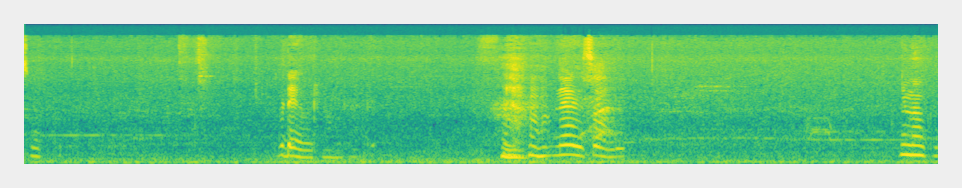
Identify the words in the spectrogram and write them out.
സൂപ്പർ. ഇവിടെ രസമുണ്ട് നോക്ക്.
